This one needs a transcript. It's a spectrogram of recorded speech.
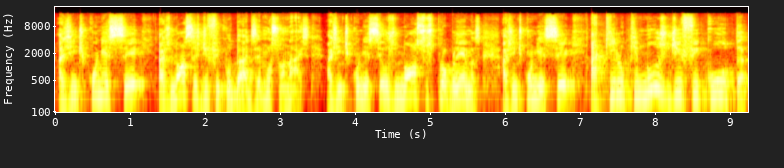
a gente conhecer as nossas dificuldades emocionais, a gente conhecer os nossos problemas, a gente conhecer aquilo que nos dificulta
